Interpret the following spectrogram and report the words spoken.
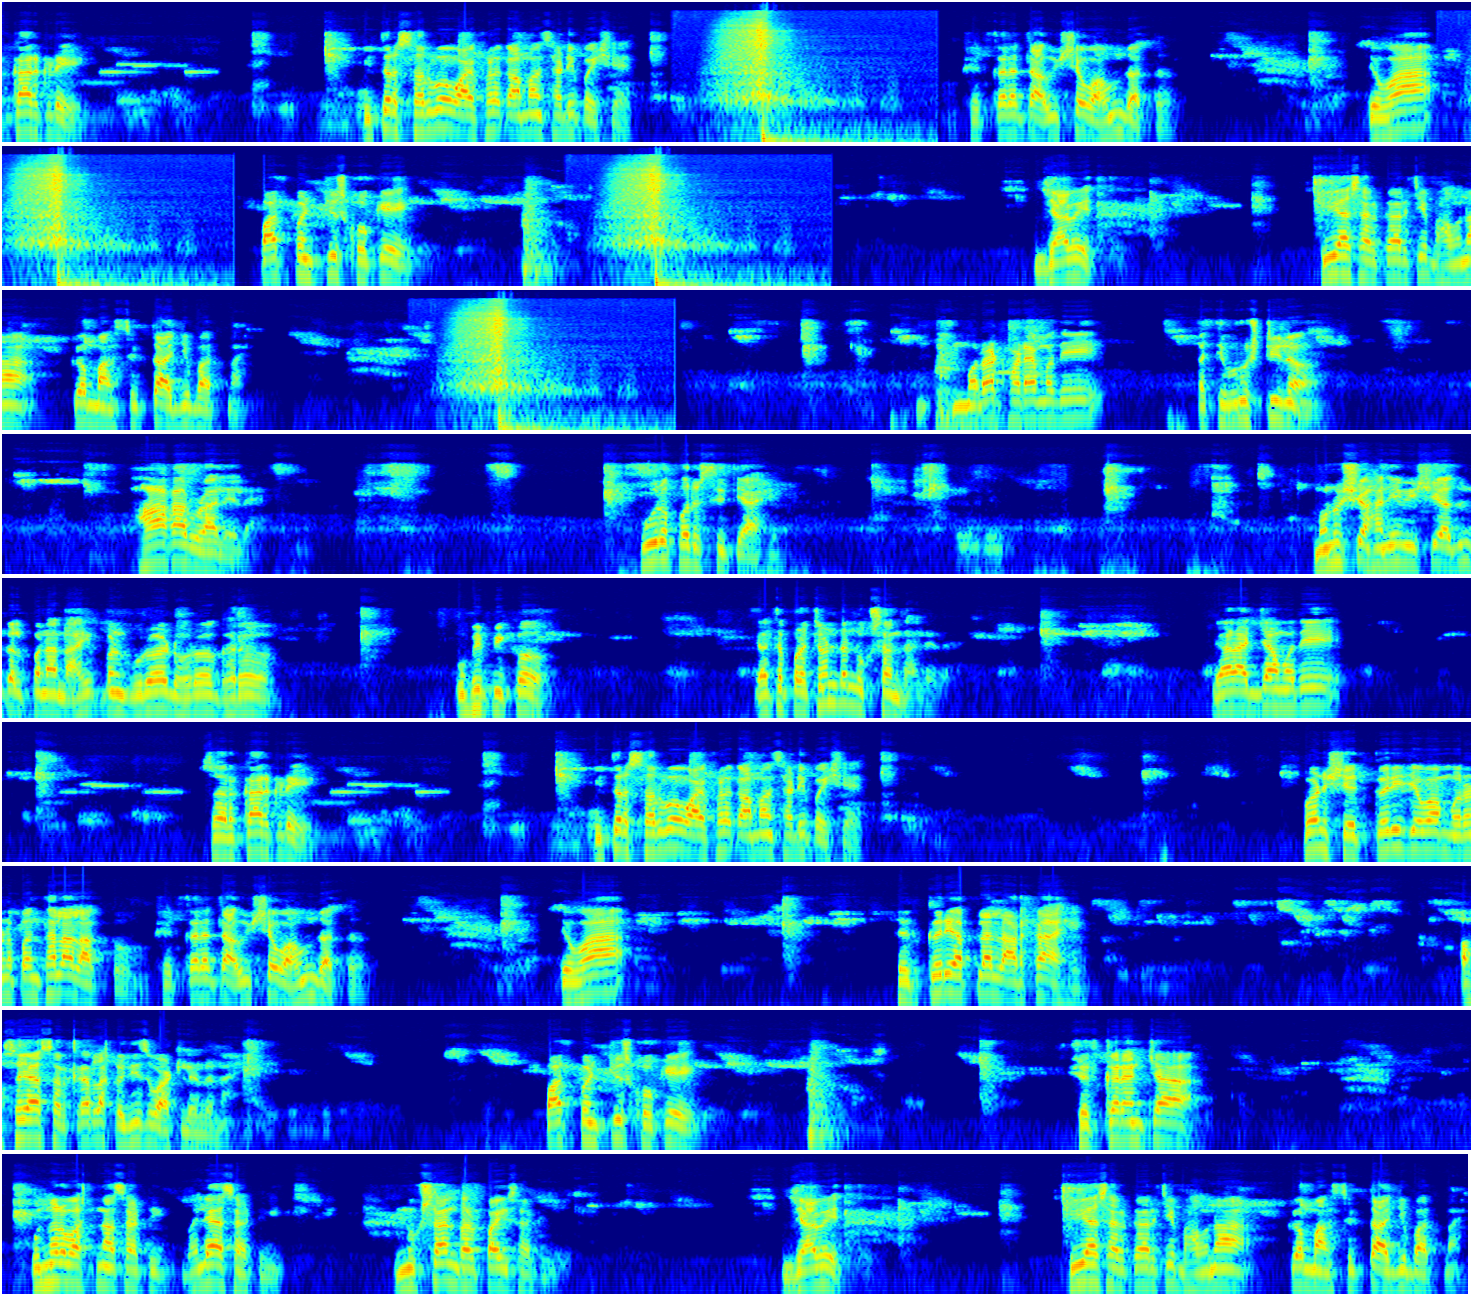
सरकारकडे इतर सर्व वायफळ कामांसाठी पैसे आहेत. शेतकऱ्याचं आयुष्य वाहून जातं. तेव्हा पाच पंचवीस खोके द्यावेत. ही या सरकारची भावना किंवा मानसिकता अजिबात नाही. मराठवाड्यामध्ये अतिवृष्टीनं हाहाकार उडालेला आहे. पूर परिस्थिती आहे. मनुष्य हानीविषयी अजून कल्पना नाही पण गुरं ढोरं घरं उभी पिकं याचं प्रचंड नुकसान झालेलं आहे. या राज्यामध्ये सरकारकडे इतर सर्व वायफळ कामांसाठी पैसे आहेत. पण शेतकरी जेव्हा मरणपंथाला लागतो शेतकऱ्याचं आयुष्य वाहून जातं तेव्हा शेतकरी आपला लाडका आहे. असं या सरकारला कधीच वाटलेलं नाही. पाच पंचवीस खोके शेतकऱ्यांच्या पुनर्वसनासाठी भल्यासाठी नुकसान भरपाईसाठी द्यावेत ही या सरकारची भावना किंवा मानसिकता अजिबात नाही.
